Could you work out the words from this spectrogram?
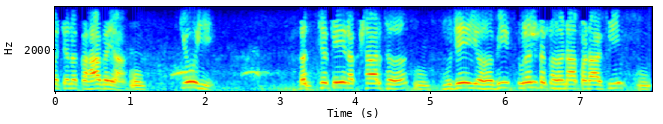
वचन कहा गया हम्म, क्यों ही तथ्य के रक्षार्थ हम्म, मुझे यह भी तुरंत कहना पड़ा कि हम्म,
